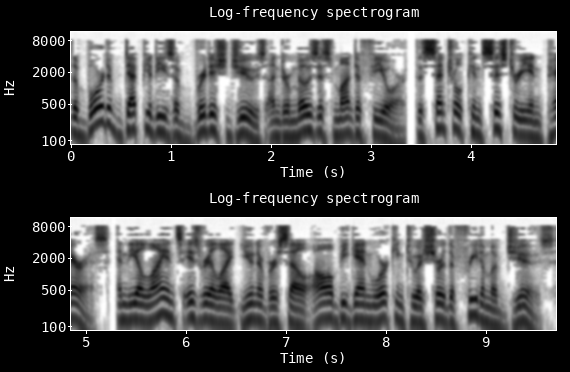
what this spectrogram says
The Board of Deputies of British Jews under Moses Montefiore, the Central Consistory in Paris, and the Alliance Israélite Universelle all began working to assure the freedom of Jews.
